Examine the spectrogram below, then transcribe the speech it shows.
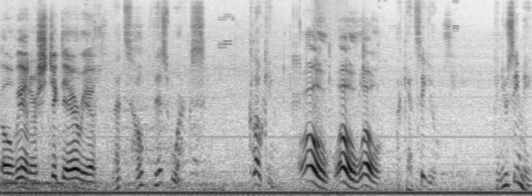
Oh, we're in a restricted area. Let's hope this works. Cloaking. Whoa, whoa, whoa. I can't see you. Can you see me?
